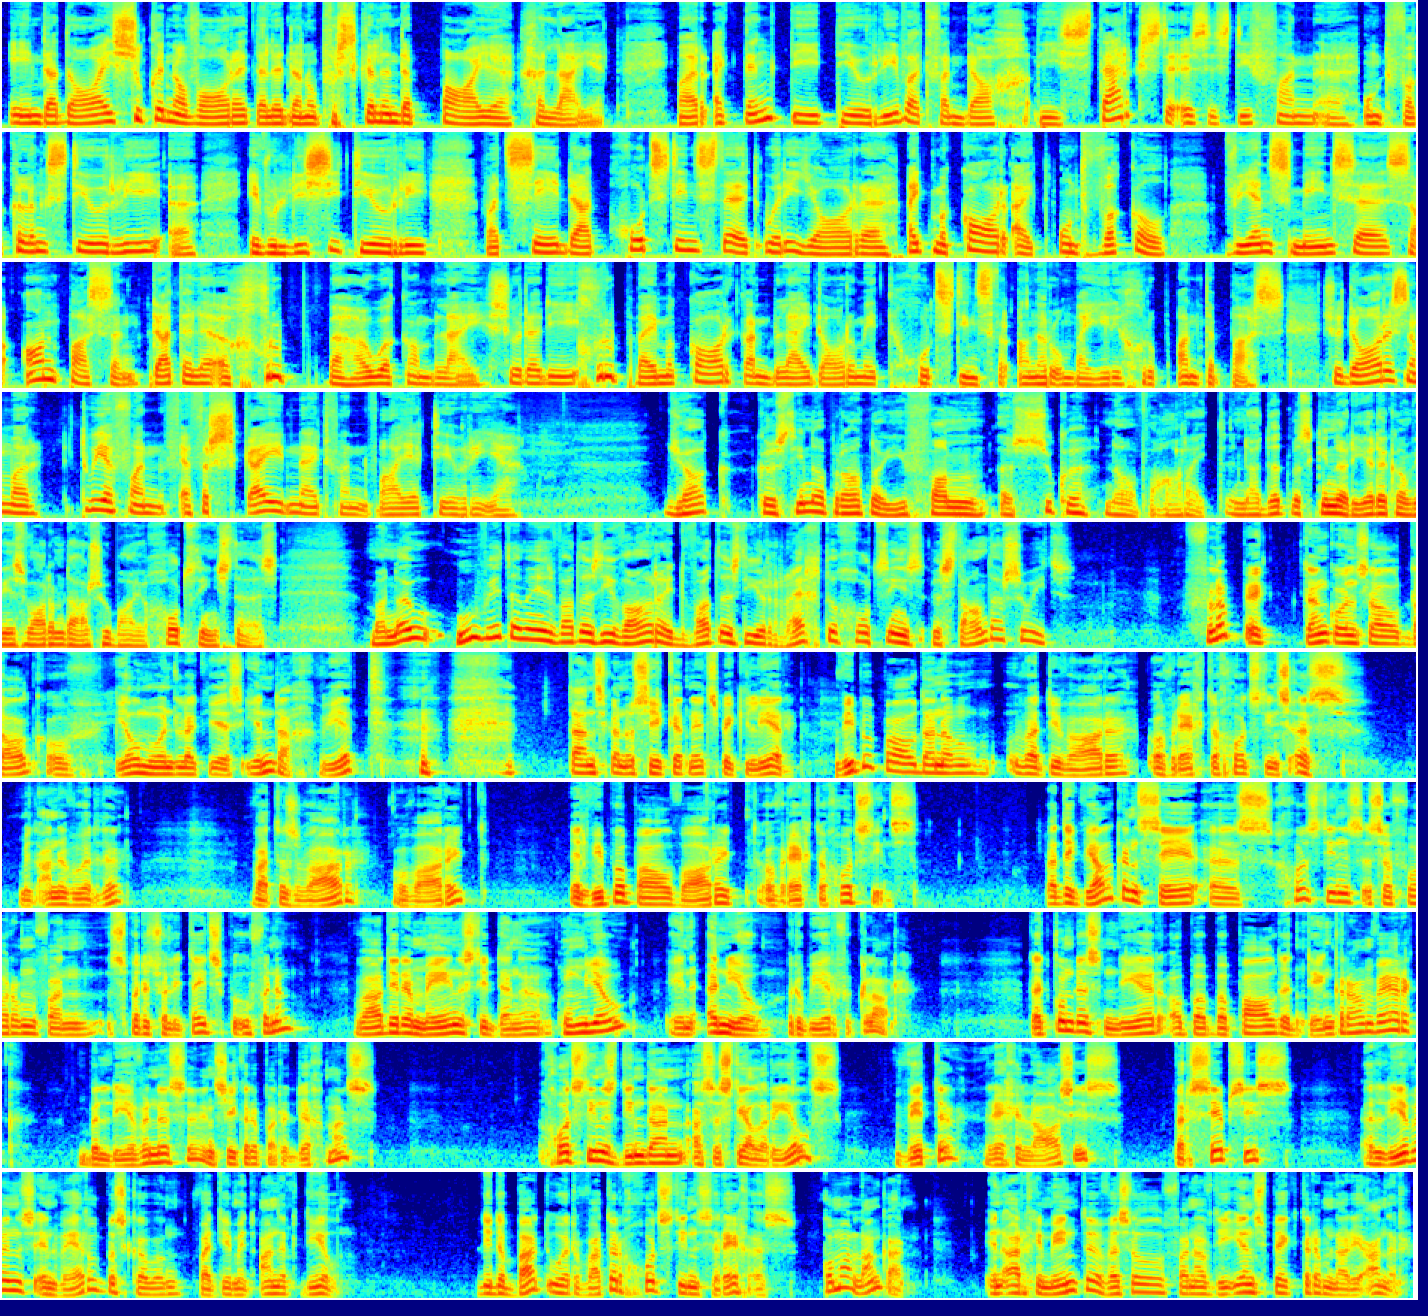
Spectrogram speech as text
en dat daai soeke na waarheid hulle dan op verskillende paaie gelei het. Maar ek dink die teorie wat vandag die sterkste is is die van 'n uh, ontwikkelingsteorie, 'n uh, evolusieteorie wat sê dat godsdienste het oor die jare uitmekaar uit ontwikkel weens mense se aanpassing dat hulle 'n groep behoue kan bly sodat die groep bymekaar kan bly daarom het godsdiens verander om by hierdie groep aan te pas. So daar is nou maar twee van 'n verskeidenheid van baie teorieë. Jacques, Christina praat nou hier van 'n soeke na waarheid en dat dit miskien 'n rede kan wees waarom daar so baie godsdienste is. Maar nou, hoe weet 'n mens wat is die waarheid? Wat is die regte godsdiens? Bestaan daar so iets? Flip, ek dink ons sal dalk of heel moontlik eers eendag weet. Tans kan ons seker net spekuleer. Wie bepaal dan nou wat die ware of regte godsdiens is? Met ander woorde, wat is waar of waarheid en wie bepaal waarheid of regte godsdiens? Wat ek wel kan sê is godsdiens is 'n vorm van spiritualiteitsbeoefening waardeur 'n mens die dinge om jou en in jou probeer verklaar. Dit kom dus neer op 'n bepaalde denkraamwerk, belewennisse en sekere paradigmas. Godsdiens dien dan as 'n stel reëls, wette, regulasies, persepsies, 'n lewens- en wêreldbeskouing wat jy met ander deel. Die debat oor watter godsdiens reg is, kom al lank aan en argumente wissel vanaf die een spektrum na die ander.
